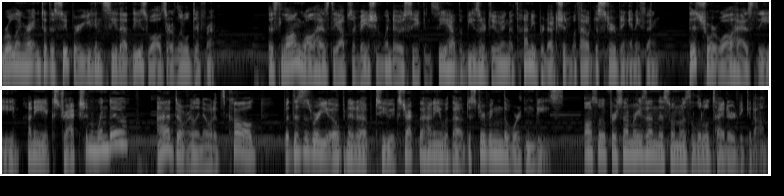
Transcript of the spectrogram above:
Rolling right into the super, you can see that these walls are a little different. This long wall has the observation window so you can see how the bees are doing with honey production without disturbing anything. This short wall has the honey extraction window. I don't really know what it's called, but this is where you open it up to extract the honey without disturbing the working bees. Also, for some reason, this one was a little tighter to get on.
